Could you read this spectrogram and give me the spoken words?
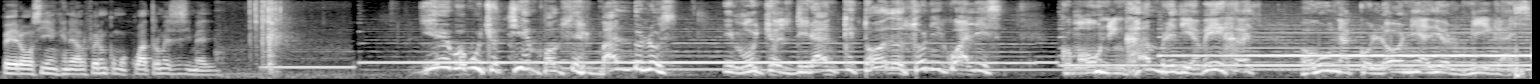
pero sí, en general fueron como cuatro meses y medio. Llevo mucho tiempo observándolos y muchos dirán que todos son iguales, como un enjambre de abejas o una colonia de hormigas.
